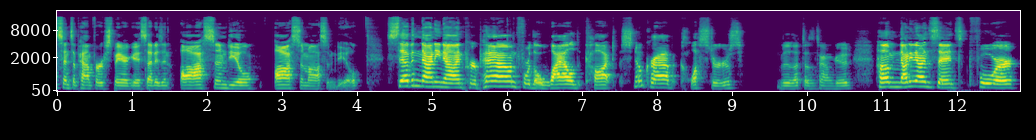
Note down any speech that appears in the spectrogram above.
cents a pound for asparagus. That is an awesome deal. Awesome, awesome deal. $7.99 per pound for the wild caught snow crab clusters. That doesn't sound good. Um, 99 cents for,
